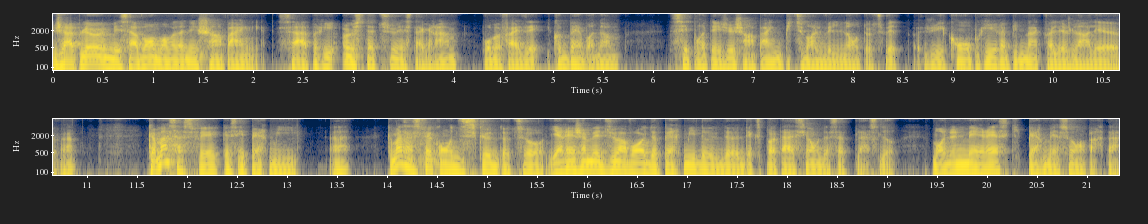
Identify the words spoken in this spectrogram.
J'ai appelé un de mes savons à un moment donné champagne. Ça a pris un statut Instagram pour me faire dire Écoute bien, bonhomme, c'est protéger Champagne, puis tu vas enlever le nom tout de suite. J'ai compris rapidement qu'il fallait que je l'enlève. Hein. Comment ça se fait que c'est permis? Hein? Comment ça se fait qu'on discute de ça? Il n'y aurait jamais dû avoir de permis d'exploitation de, cette place-là. Mais on a une mairesse qui permet ça en partant.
